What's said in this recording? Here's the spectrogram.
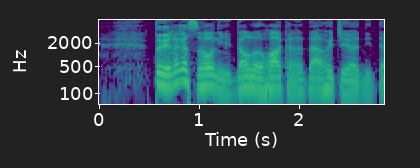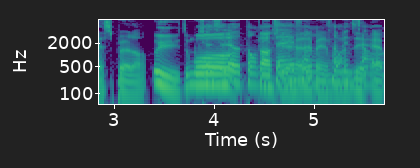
对，那个时候你 download 的话，可能大家会觉得你 desperate 咯，诶，这么大学还在那边玩这些 app，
